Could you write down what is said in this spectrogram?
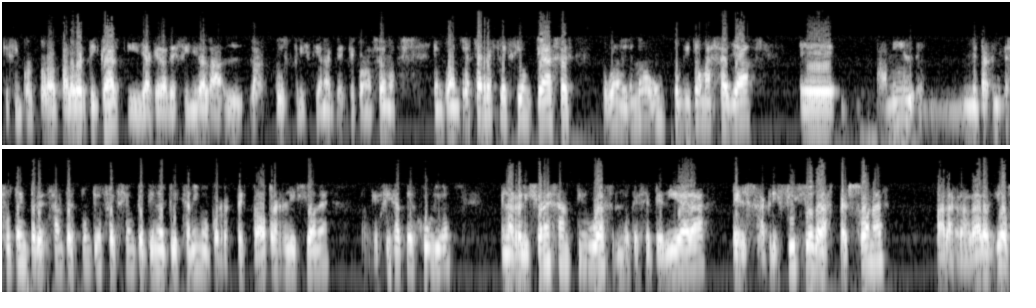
que se incorpora al palo vertical y ya queda definida la, cruz cristiana que, conocemos. En cuanto a esta reflexión que haces, pues bueno, yendo un poquito más allá, eh, a mí me, resulta interesante el punto de inflexión que tiene el cristianismo con respecto a otras religiones, porque fíjate, Julio, en las religiones antiguas lo que se pedía era el sacrificio de las personas para agradar a Dios.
